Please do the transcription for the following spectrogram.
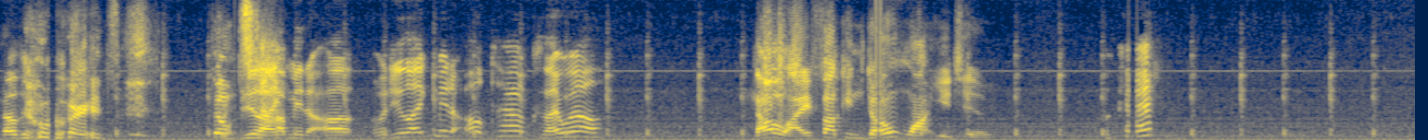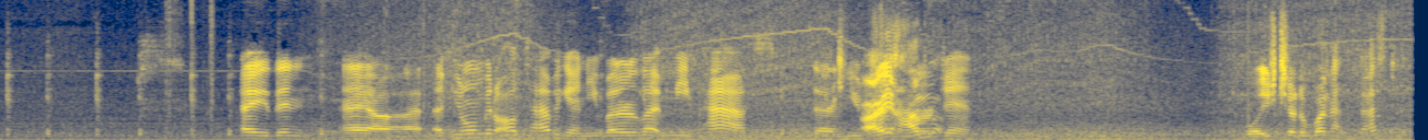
In other words, don't would you stop. like me to alt? Would you like me to alt tab? Cause I will. No, I fucking don't want you to. Okay. Hey, then, hey, uh, if you don't want me to alt tab again, you better let me pass. That you to I'm- in. Well, you should have went faster.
